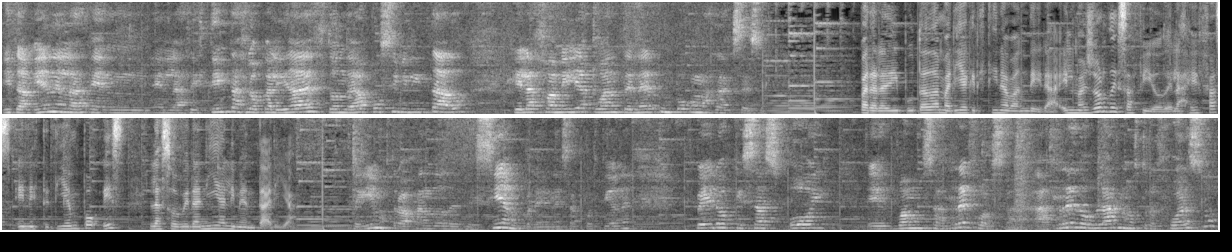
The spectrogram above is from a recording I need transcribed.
y también en, en las distintas localidades donde ha posibilitado que las familias puedan tener un poco más de acceso. Para la diputada María Cristina Bandera, el mayor desafío de las EFAS en este tiempo es la soberanía alimentaria. Seguimos trabajando desde siempre en esas cuestiones, pero quizás hoy eh, vamos a reforzar, a redoblar nuestro esfuerzo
